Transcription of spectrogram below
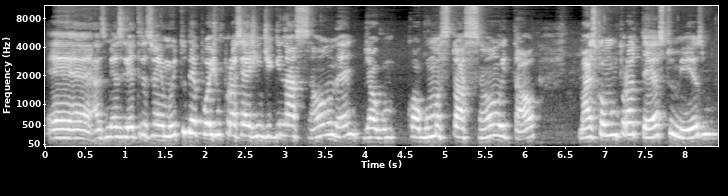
É, as minhas letras vêm muito depois de um processo de indignação, né? De algum, com alguma situação e tal, mas como um protesto mesmo.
